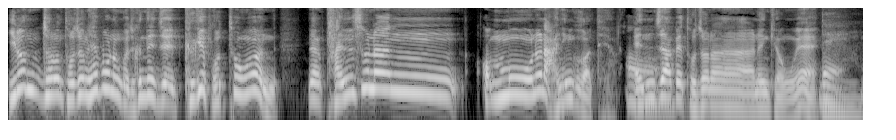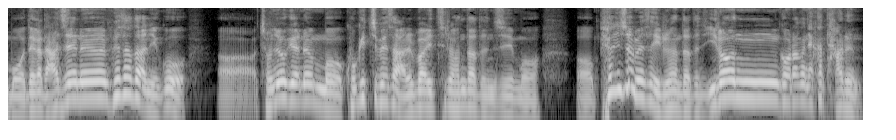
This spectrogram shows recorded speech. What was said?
이런 저런 도전을 해보는 거죠. 근데 이제 그게 보통은 그냥 단순한 업무는 아닌 것 같아요. 어. 엔잡에 도전하는 경우에 네. 음. 뭐 내가 낮에는 회사 다니고 어 저녁에는 뭐 고깃집에서 아르바이트를 한다든지 뭐 어, 편의점에서 일을 한다든지 이런 거랑은 약간 다른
